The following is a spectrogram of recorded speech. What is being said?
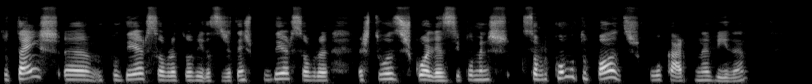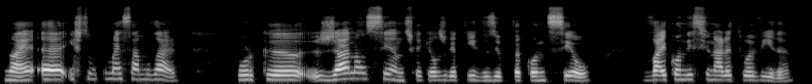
tu tens uh, poder sobre a tua vida, ou seja, tens poder sobre as tuas escolhas e pelo menos sobre como tu podes colocar-te na vida, não é? Uh, isto começa a mudar. Porque já não sentes que aqueles gatilhos e o que te aconteceu vai condicionar a tua vida.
